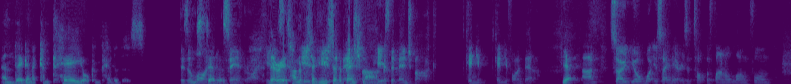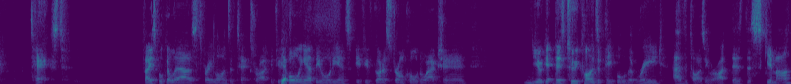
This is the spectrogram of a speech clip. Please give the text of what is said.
and they're going to compare your competitors. There's a line in the of- sand, right? There Here's- is, 100%. here's- You set a benchmark. Here's the benchmark. Can you can you find better? Yeah. Um, so you're, what you're saying there is a top of funnel long form text. Facebook allows three lines of text, right? If you're Yep. calling out the audience, if you've got a strong call to action, you get there's two kinds of people that read advertising, right? There's the skimmer,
